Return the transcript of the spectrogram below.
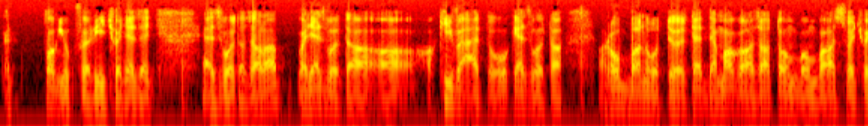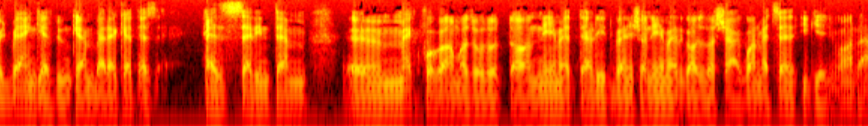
Hát fogjuk föl így, hogy ez, egy, ez volt az alap, vagy ez volt a, a, a kiváltók, ez volt a, a robbanó töltet, de maga az atombomba az, hogy, hogy beengedünk embereket, ez, ez szerintem ö, megfogalmazódott a német elitben és a német gazdaságban, mert egyszerűen igény van rá.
